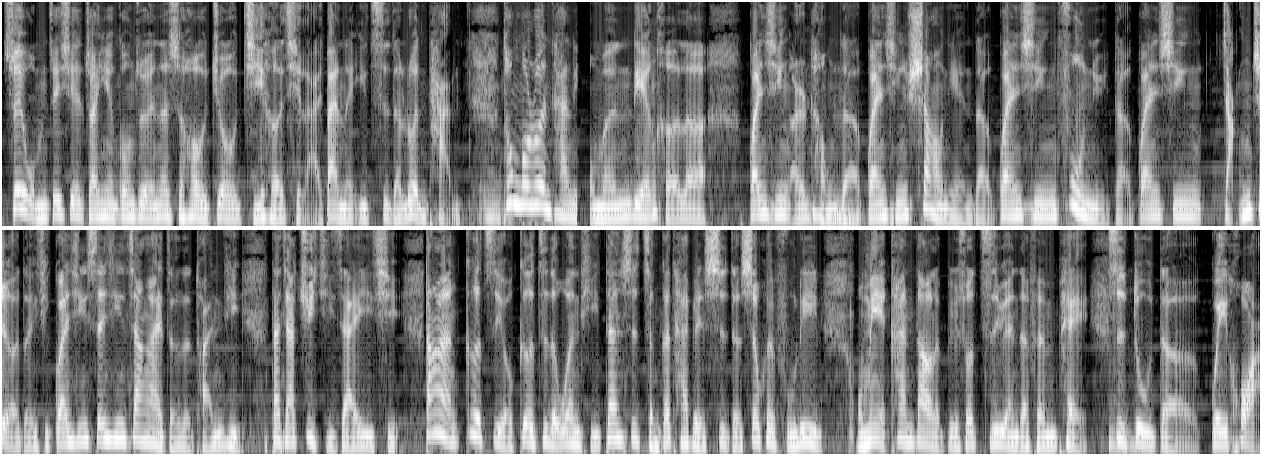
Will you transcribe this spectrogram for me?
所以我们这些专业工作人员那时候就集合起来办了一次的论坛。通过论坛里，我们联合了关心儿童的、关心少年的、关心妇女的、关心长者的以及关心身心障碍者的团体，大家聚集在一起。当然各自有各自的问题，但是整个台北市的社会福利，我们也看到了，比如说资源的分配、制度的规划，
